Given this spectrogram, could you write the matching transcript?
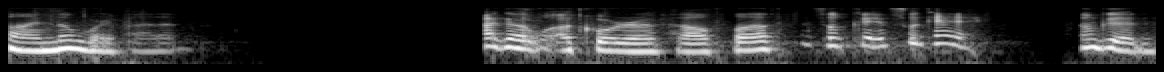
Fine, don't worry about it. I got a quarter of health left. It's okay, it's okay. I'm good.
